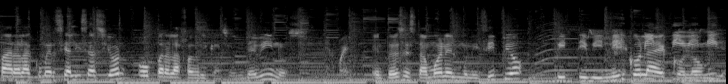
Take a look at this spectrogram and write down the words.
para la comercialización o para la fabricación de vinos. Entonces estamos en el municipio vitivinícola de Colombia.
